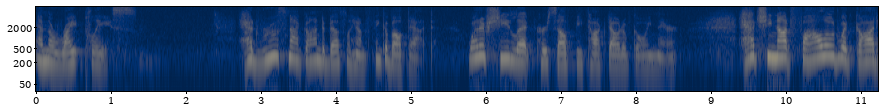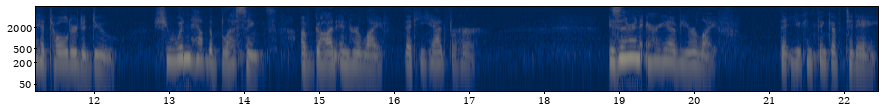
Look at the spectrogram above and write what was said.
and the right place. Had Ruth not gone to Bethlehem, think about that. What if she let herself be talked out of going there? Had she not followed what God had told her to do, she wouldn't have the blessings of God in her life that He had for her. Is there an area of your life that you can think of today?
